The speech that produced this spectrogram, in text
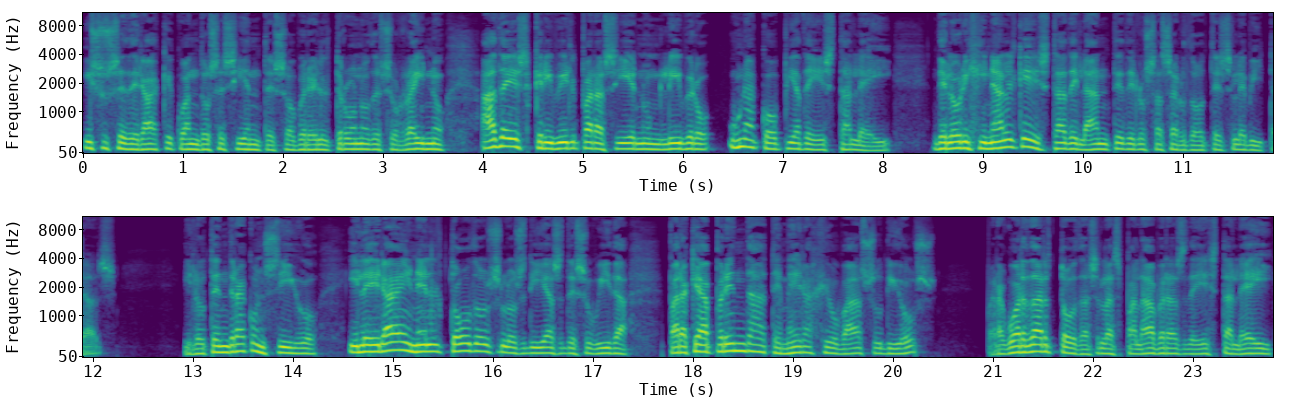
y sucederá que cuando se siente sobre el trono de su reino, ha de escribir para sí en un libro una copia de esta ley, del original que está delante de los sacerdotes levitas. Y lo tendrá consigo, y leerá en él todos los días de su vida, para que aprenda a temer a Jehová su Dios, para guardar todas las palabras de esta ley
